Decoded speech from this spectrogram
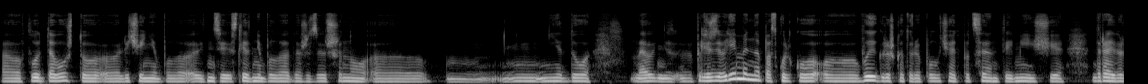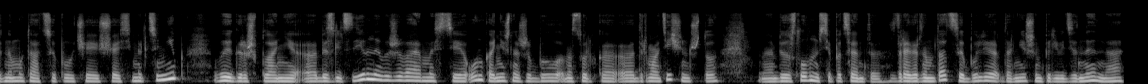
э, вплоть до того, что э, лечение было, исследование было даже завершено э, не до э, преждевременно, поскольку э, выигрыш, который получает пациент, пациенты, имеющие драйверную мутацию, получающую асимертинип, выигрыш в плане э, безрецидивной выживаемости, он, конечно же, был настолько э, драматичен, что, э, безусловно, все пациенты с драйверной мутацией были в дальнейшем переведены на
